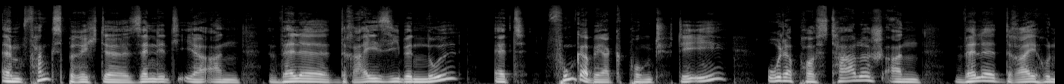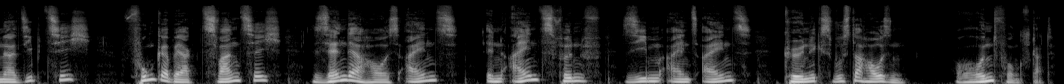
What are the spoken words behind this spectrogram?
Empfangsberichte sendet ihr an Welle 370 at funkerberg.de oder postalisch an Welle 370 Funkerberg 20 Senderhaus 1 in 15711 Königs Wusterhausen, Rundfunkstadt.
